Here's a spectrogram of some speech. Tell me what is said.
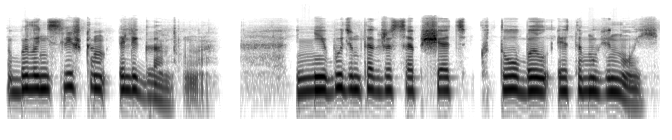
было не слишком элегантно. Не будем также сообщать, кто был этому виной,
